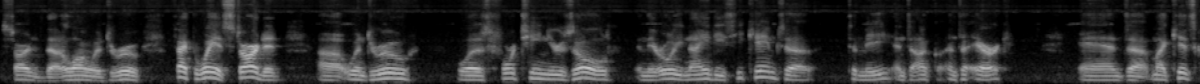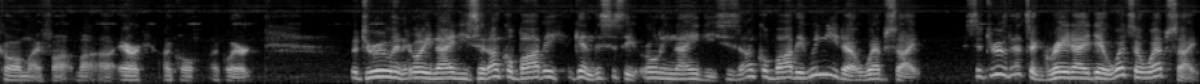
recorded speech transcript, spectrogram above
started that along with Drew. In fact, the way it started uh, when Drew was 14 years old in the early 90s, he came to to me and to Uncle and to Eric, and uh, my kids call my, father, my uh, Eric Uncle Uncle Eric but Drew in the early 90s said, Uncle Bobby, again, this is the early 90s. He said, Uncle Bobby, we need a website. I said, Drew, that's a great idea. What's a website?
